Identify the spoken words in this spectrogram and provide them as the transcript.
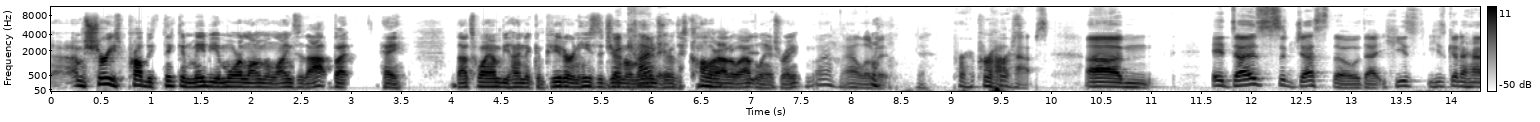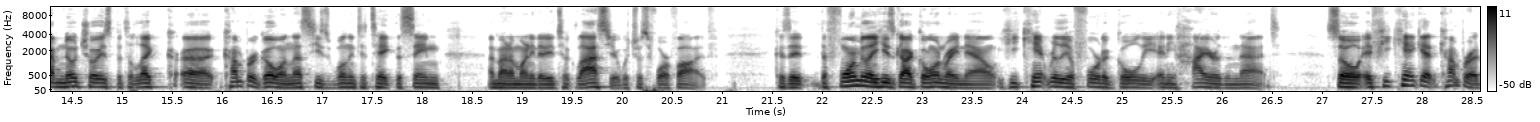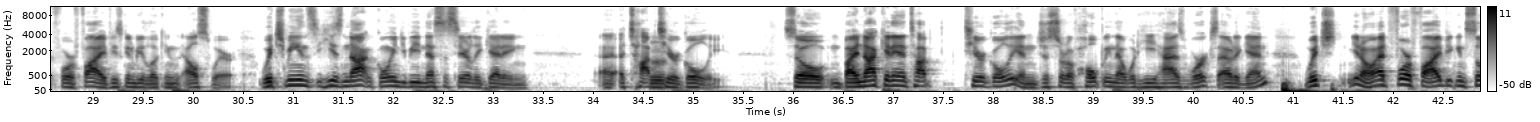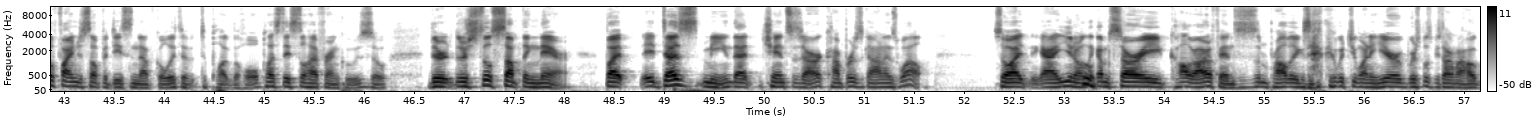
I'm sure he's probably thinking maybe more along the lines of that. But hey, that's why I'm behind the computer and he's the general manager of the Colorado Avalanche, right? Well, a little bit. Yeah. Per- Perhaps. perhaps. Um, it does suggest though that he's he's going to have no choice but to let uh, Kuemper go unless he's willing to take the same amount of money that he took last year, which was four or five. Because it the formula he's got going right now, he can't really afford a goalie any higher than that. So if he can't get Kuemper at four or five, he's going to be looking elsewhere, which means he's not going to be necessarily getting a, a top mm. tier goalie. So by not getting a top tier goalie and just sort of hoping that what he has works out again, which you know at four or five you can still find yourself a decent enough goalie to, to plug the hole. Plus they still have Francouz, so there there's still something there. But it does mean that chances are Kuemper's gone as well. So I, I you know, like I'm sorry, Colorado fans, this isn't probably exactly what you want to hear. We're supposed to be talking about how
